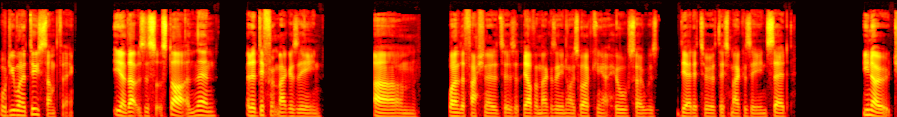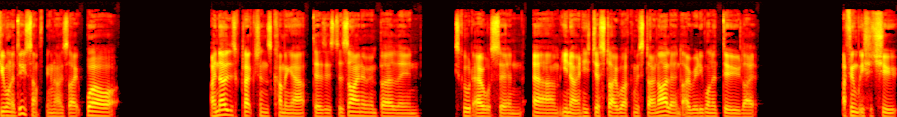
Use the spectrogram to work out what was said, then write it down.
well, do you want to do something? You know, that was the sort of start. And then at a different magazine, um, one of the fashion editors at the other magazine I was working at, who also was the editor of this magazine, said, you know, do you want to do something? And I was like, well, I know this collection's coming out. There's this designer in Berlin. He's called Errolson. Um, you know, and he's just started working with Stone Island. I really want to do like, I think we should shoot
